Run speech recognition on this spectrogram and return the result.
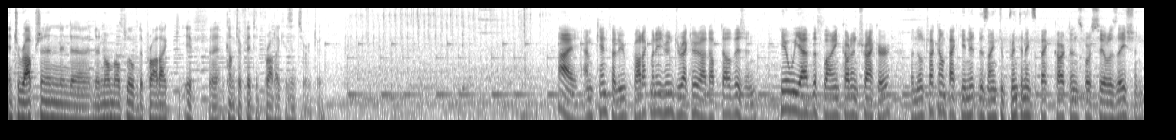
interruption in the, the normal flow of the product if a counterfeited product is inserted. Hi, I'm Ken Fallu, Product Management Director at Optel Vision. Here we have the Flying Carton Tracker, an ultra-compact unit designed to print and inspect cartons for serialization.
